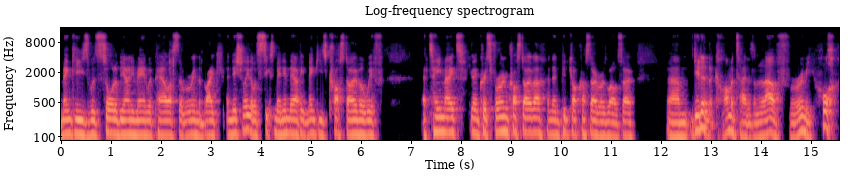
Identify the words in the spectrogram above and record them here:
Meintjes was sort of the only man with powerless that were in the break initially. There was six men in there. I think Meintjes crossed over with a teammate. Then Chris Froome crossed over, and then Pidcock crossed over as well. So um, didn't the commentators love Froome? Oh,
